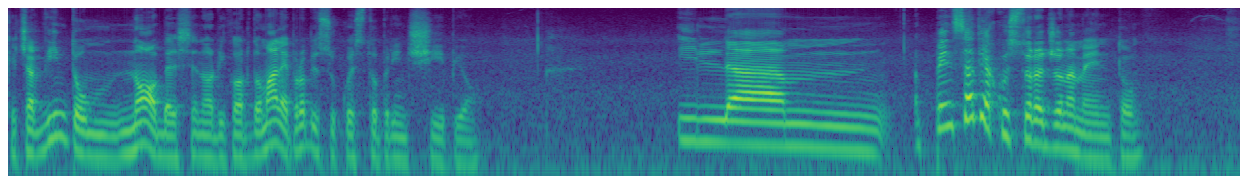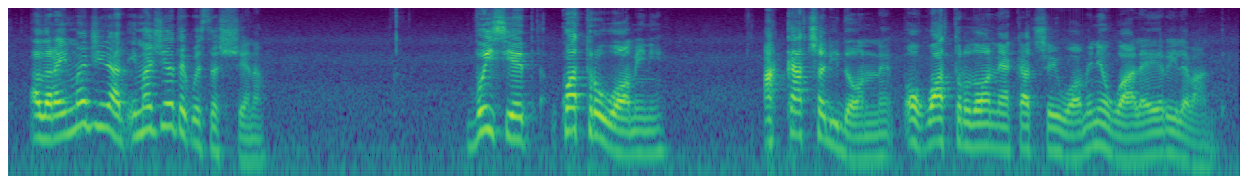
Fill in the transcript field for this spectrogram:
che ci ha vinto un Nobel, se non ricordo male, proprio su questo principio. il, um, pensate a questo ragionamento. Allora, immaginate, immaginate questa scena. Voi siete quattro uomini a caccia di donne, o quattro donne a caccia di uomini, uguale, è irrilevante.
